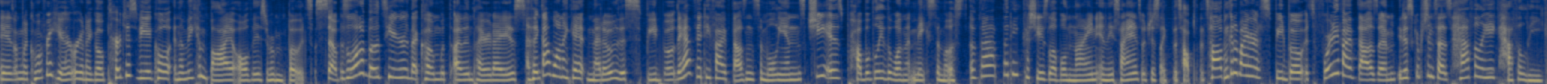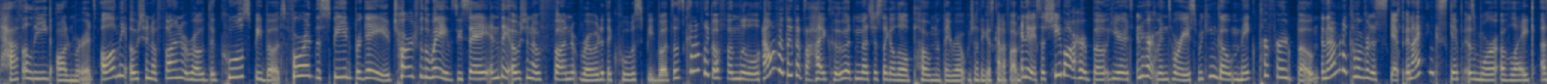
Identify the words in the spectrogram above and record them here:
is I'm gonna come over here. We're gonna go purchase vehicle and then we can buy all these different boats. So there's a lot of boats here that come with Island Paradise. I think I want to get Meadow, this speedboat. They have 55,000 simoleons. She is probably probably the one that makes the most of that buddy because she's level 9 in the science, which is like the top of the top. I'm gonna buy her a speedboat. It's 45,000. The description says half a league, half a league, half a league onwards. All in the ocean of fun rode the cool speedboats. Forward the speed brigade. Charge for the waves, you say. In the ocean of fun rode the cool speedboats. That's kind of like a fun little, I don't ever think that's a haiku. I think that's just like a little poem that they wrote, which I think is kind of fun. Anyway, so she bought her boat here. It's in her inventory, so we can go make preferred boat. And then I'm gonna come over to Skip, and I think Skip is more of like a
